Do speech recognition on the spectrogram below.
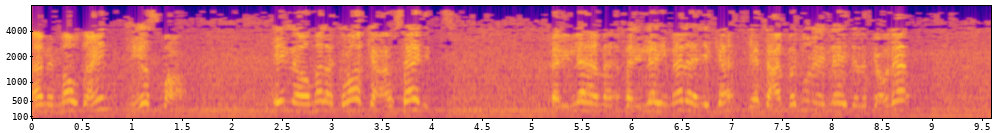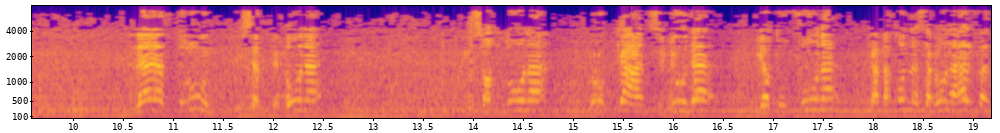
ما من موضع إصبع. إلا وملك راكع أو ساجد. فلله, فلله ملائكة يتعبدون لله جل في علاه. لا يفطرون يسبحون يصلون ركعا سجودا يطوفون كما قلنا سبعون ألفا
